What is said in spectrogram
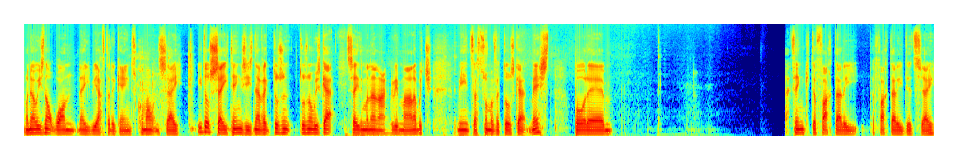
I know he's not one maybe after the game to come out and say he does say things. He's never doesn't doesn't always get say them in an angry manner, which means that some of it does get missed. But um, I think the fact that he the fact that he did say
